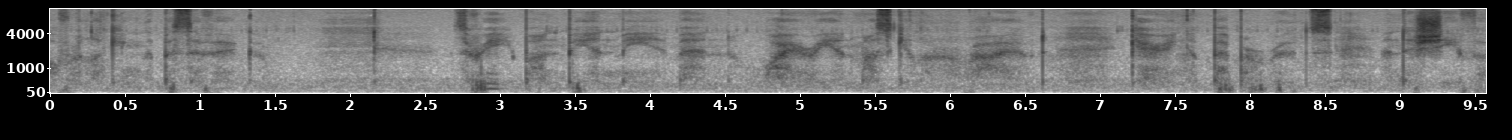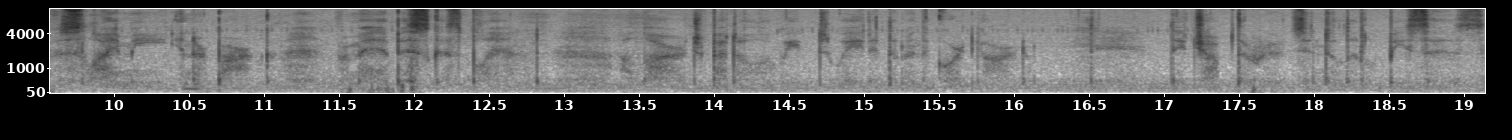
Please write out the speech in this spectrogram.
overlooking the Pacific. Three Pohnpeian men, wiry and muscular, arrived, carrying a pepper roots and a sheaf of slimy inner bark from a hibiscus plant. A large petal awaited them in the courtyard. They chopped the roots into little pieces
